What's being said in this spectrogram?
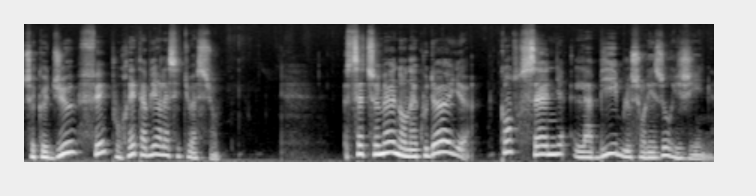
ce que Dieu fait pour rétablir la situation. Cette semaine, en un coup d'œil, qu'enseigne la Bible sur les origines?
